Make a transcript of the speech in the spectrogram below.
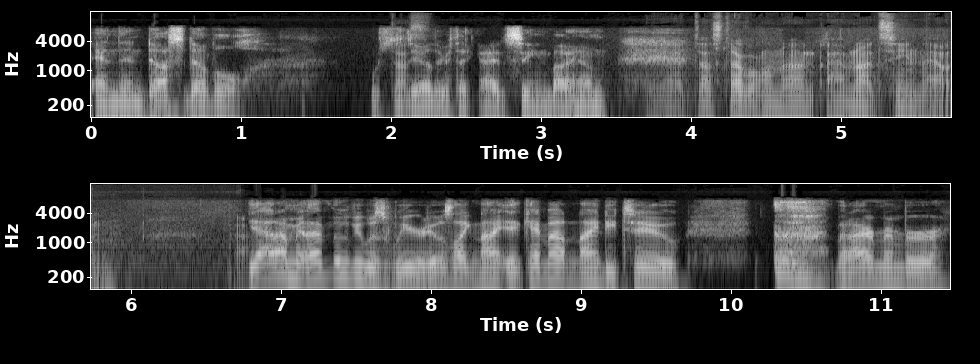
and then Dust Devil, which Dust- is the other thing I had seen by him. yeah, Dust Devil. I'm not. I have not seen that one. yeah, I mean that movie was weird. It was like ni- it came out in '92, but I remember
